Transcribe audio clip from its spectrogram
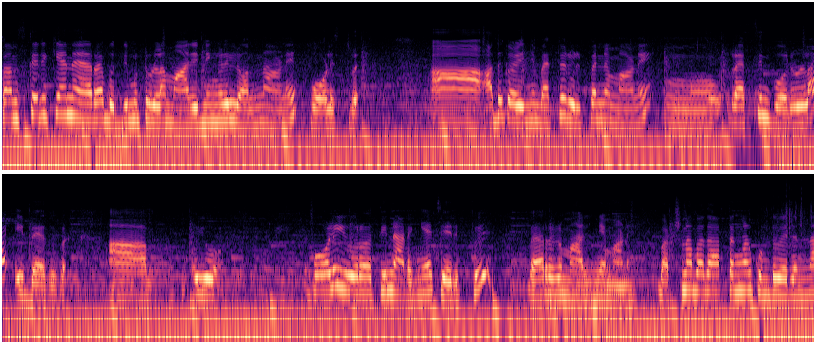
സംസ്കരിക്കാൻ ഏറെ ബുദ്ധിമുട്ടുള്ള മാലിന്യങ്ങളിൽ ഒന്നാണ് പോളിസ്റ്റർ. അത് കഴിഞ്ഞ് മറ്റൊരു ഉൽപ്പന്നമാണ് റെസിൻ പോലുള്ള ഈ ബാഗുകൾ. പോളി യൂറോത്തിൻ അടങ്ങിയ ചെരുപ്പ് വേറൊരു മാലിന്യമാണ്. ഭക്ഷണ പദാർത്ഥങ്ങൾ കൊണ്ടുവരുന്ന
